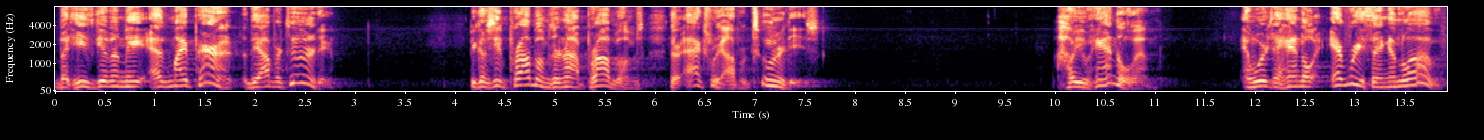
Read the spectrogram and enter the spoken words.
But he's given me, as my parent, the opportunity. Because, see, problems are not problems, they're actually opportunities. How you handle them. And we're to handle everything in love.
